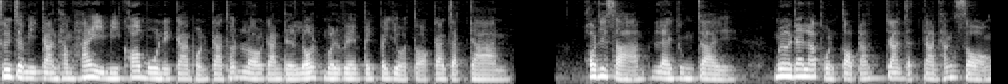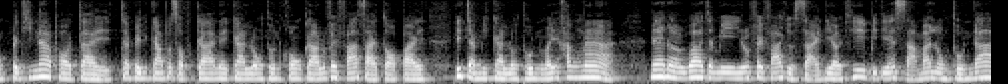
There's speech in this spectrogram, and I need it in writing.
ซึ่งจะมีการทำให้มีข้อมูลในการผลการทดลองการเดินรถบริเวณเป็นประโยชน์ต่อการจัดการ ข้อที่ 3 แรงจูงใจ เมื่อได้รับผลตอบรับการจัดการทั้งสองเป็นที่น่าพอใจ จะเป็นการประสบการณ์ในการลงทุนโครงการรถไฟฟ้าสายต่อไป ที่จะมีการลงทุนไว้ข้างหน้า แน่นอนว่าจะมีรถไฟฟ้าอยู่สายเดียวที่ BTS สามารถลงทุนได้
